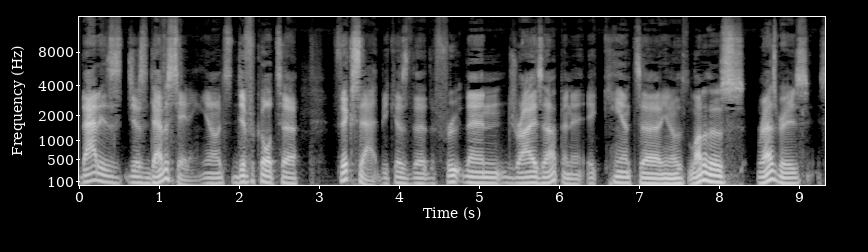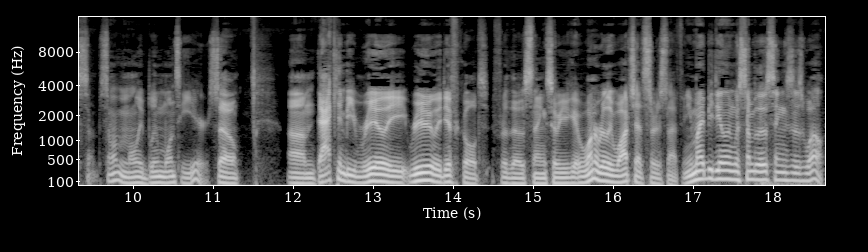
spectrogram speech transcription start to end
that is just devastating. You know, it's difficult to fix that because the the fruit then dries up and it, it can't. Uh, you know, a lot of those raspberries, some, some of them only bloom once a year, so. Um, that can be really, really difficult for those things. So you want to really watch that sort of stuff. And you might be dealing with some of those things as well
